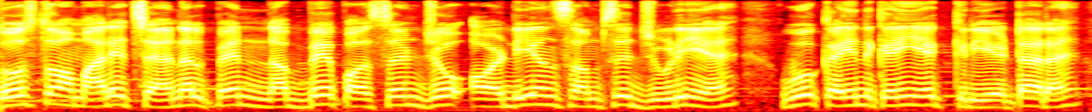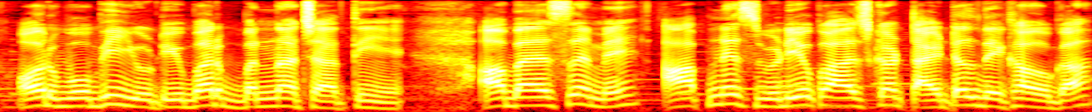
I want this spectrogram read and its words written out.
दोस्तों, हमारे चैनल पे 90 परसेंट जो ऑडियंस हमसे जुड़ी हैं, वो कहीं ना कहीं एक क्रिएटर हैं और वो भी यूट्यूबर बनना चाहती हैं। अब ऐसे में आपने इस वीडियो का आज का टाइटल देखा होगा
